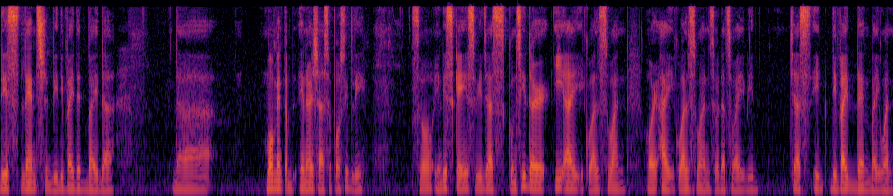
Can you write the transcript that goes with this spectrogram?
this length should be divided by the the moment of inertia supposedly. So in this case, we just consider EI equals 1 or I equals 1. So that's why we just divide them by 1.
